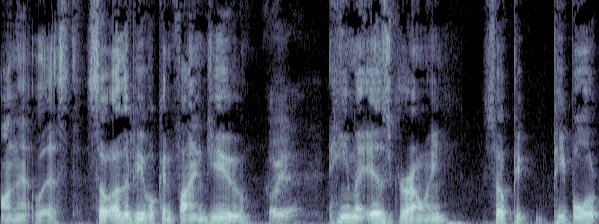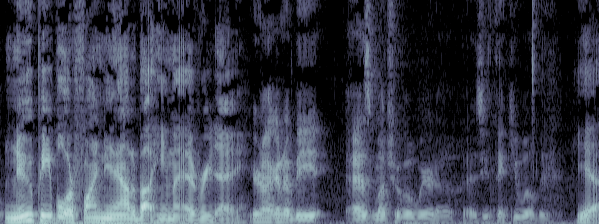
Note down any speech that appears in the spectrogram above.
on that list so other people can find you Oh yeah. HEMA is growing, so pe- people, new people are finding out about HEMA every day. You're not gonna be as much of a weirdo as you think you will be. Yeah,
